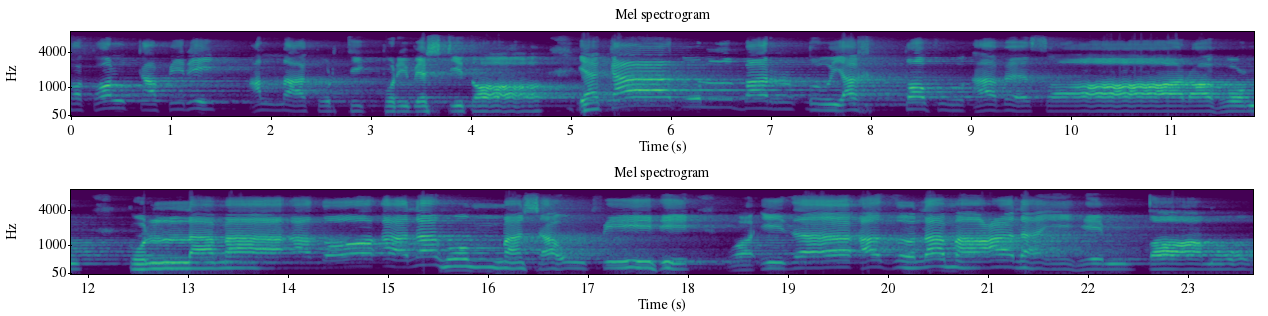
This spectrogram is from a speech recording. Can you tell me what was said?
সকল কাফেরেই আল্লাহ কর্তৃক পরিবেষ্টিত। একাদুল বারকু ইয়াখতাফু আবসারাহুম, কুল্লামা আদাআ লাহুম মাশাউ وإذا أظلم عليهم قاموا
